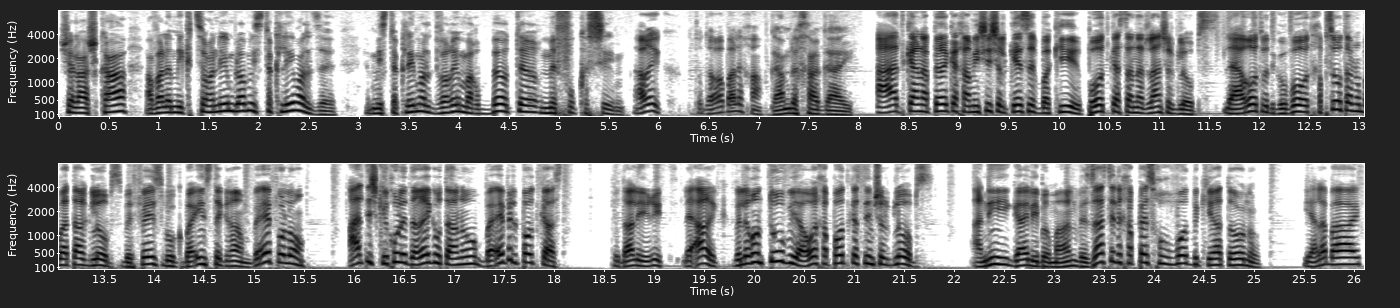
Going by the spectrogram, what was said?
של ההשקעה, אבל המקצוענים לא מסתכלים על זה. הם מסתכלים על דברים הרבה יותר מפוקסים. אריק, תודה רבה לך. גם לך, גיא. עד כאן הפרק החמישי של כסף בקיר, פודקאסט הנדל"ן של גלובס. להערות ותגובות, חפשו אותנו באתר גלובס, בפייסבוק, באינסטגרם, ואיפה לא. אל תשכחו לדרג אותנו באפל פודקאסט. תודה לעירית, לאריק ולרון טוביה, עורך הפודקאסטים של גלובס. אני גיא ליברמן, וזזתי לחפש חורבות בקריית אונו. יאללה ביי.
